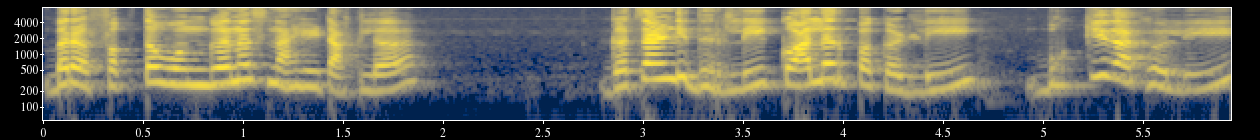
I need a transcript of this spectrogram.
बरं फक्त वंगणच नाही टाकलं. गचांडी धरली कॉलर पकडली बुक्की दाखवली.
